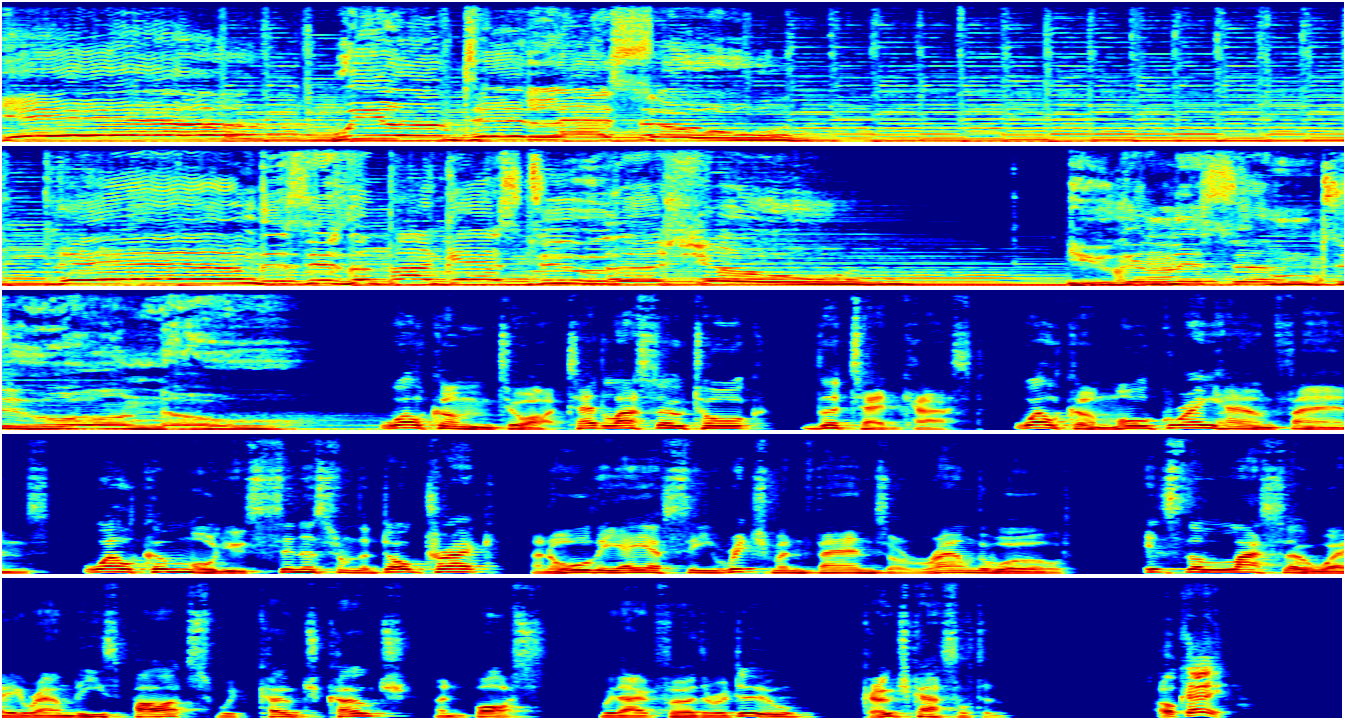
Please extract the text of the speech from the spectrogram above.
Yeah, we love Ted Lasso. And this is the podcast to the show. You can listen to or know. Welcome to our Ted Lasso talk, the Tedcast. Welcome, all Greyhound fans. Welcome, all you sinners from the dog track, and all the AFC Richmond fans around the world. It's the Lasso way round these parts with Coach Coach and Boss. Without further ado, Coach Castleton. Okay,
